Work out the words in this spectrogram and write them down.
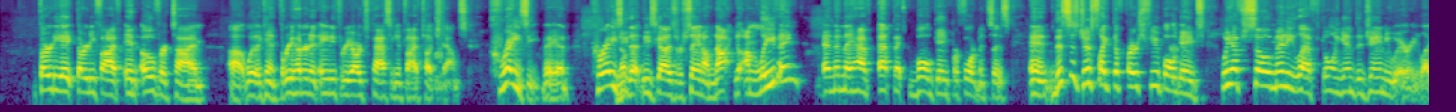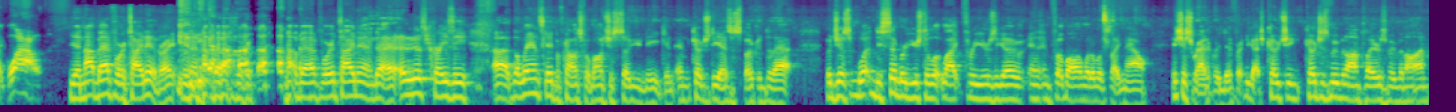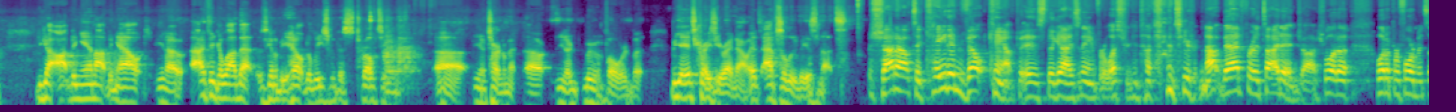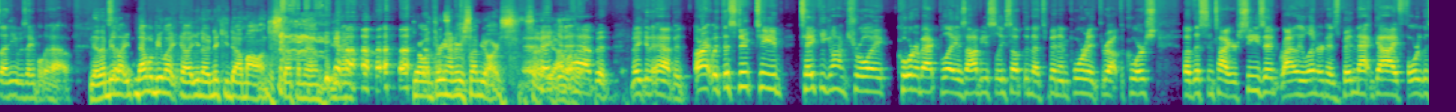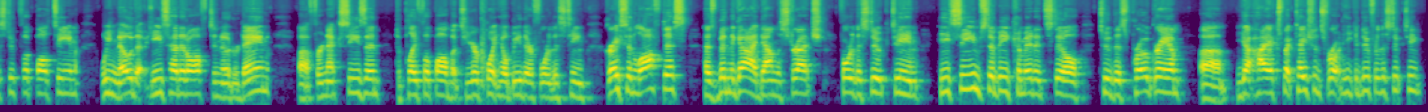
38 35 in overtime uh, with, again, 383 yards passing and five touchdowns. Crazy, man. Crazy yep. that these guys are saying, I'm not, I'm leaving. And then they have epic bowl game performances. And this is just like the first few bowl games. We have so many left going into January. Like, wow. Yeah, not bad for a tight end, right? You know, not, yeah. bad, for, not bad for a tight end. Uh, it is crazy. Uh, the landscape of college football is just so unique, and, and Coach Diaz has spoken to that. But just what December used to look like three years ago in, in football and what it looks like now, it's just radically different. You got coaching, coaches moving on, players moving on you got opting in, opting out. You know, I think a lot of that is going to be helped at least with this 12 team, uh, you know, tournament, uh, you know, moving forward. But, but yeah, it's crazy right now. It's absolutely is nuts. Shout out to Caden Veltkamp is the guy's name for Western Kentuckyans here. Not bad for a tight end, Josh. What a what a performance that he was able to have. Yeah, that'd be so, like that would be like uh, you know Nicky Dalmolin just stepping in, you know, throwing three hundred some yards, so, making yeah, it happen, it. making it happen. All right, with this Duke team, taking on Troy. Quarterback play is obviously something that's been important throughout the course of this entire season. Riley Leonard has been that guy for the Duke football team. We know that he's headed off to Notre Dame uh, for next season to play football, but to your point, he'll be there for this team. Grayson Loftus has been the guy down the stretch for the Duke team. He seems to be committed still to this program. Um, you got high expectations for what he can do for the Duke team?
